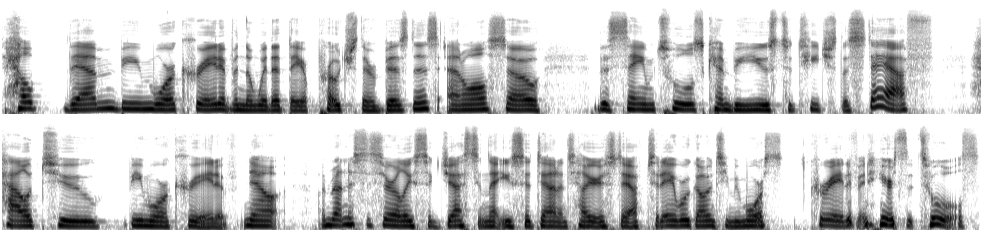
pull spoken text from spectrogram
help them be more creative in the way that they approach their business, and also the same tools can be used to teach the staff how to be more creative. Now, I'm not necessarily suggesting that you sit down and tell your staff, today we're going to be more creative and here's the tools.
